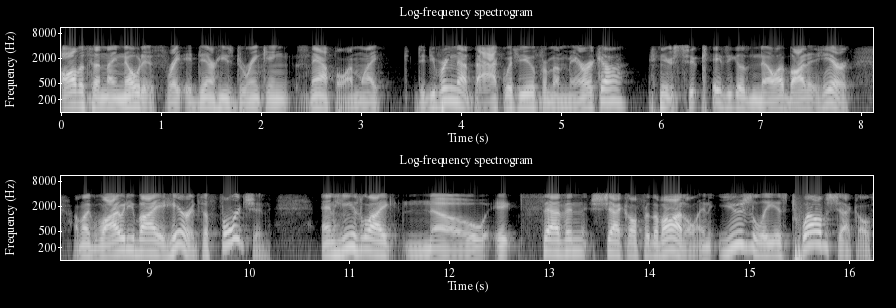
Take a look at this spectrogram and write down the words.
all of a sudden I notice right at dinner he's drinking Snapple. I'm like, did you bring that back with you from America in your suitcase? He goes, no, I bought it here. I'm like, why would you buy it here? It's a fortune. And he's like, no, it's seven shekel for the bottle, and it usually is twelve shekels.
